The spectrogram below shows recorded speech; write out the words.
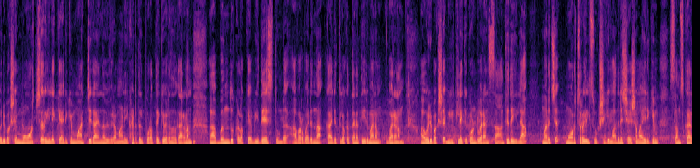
ഒരുപക്ഷെ മോർച്ചറിയിലേക്കായിരിക്കും മാറ്റുക എന്ന വിവരമാണ് ഈ ഘട്ടത്തിൽ പുറത്തേക്ക് വരുന്നത്. കാരണം ബന്ധുക്കളൊക്കെ വിദേശത്തുണ്ട്. അവർ വരുന്ന കാര്യത്തിലൊക്കെ തന്നെ തീരുമാനം വരണം. ഒരുപക്ഷെ വീട്ടിലേക്ക് കൊണ്ടുവരാൻ സാധ്യതയില്ല. മറിച്ച് മോർച്ചറിയിൽ സൂക്ഷിക്കും. അതിനുശേഷമായിരിക്കും സംസ്കാര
